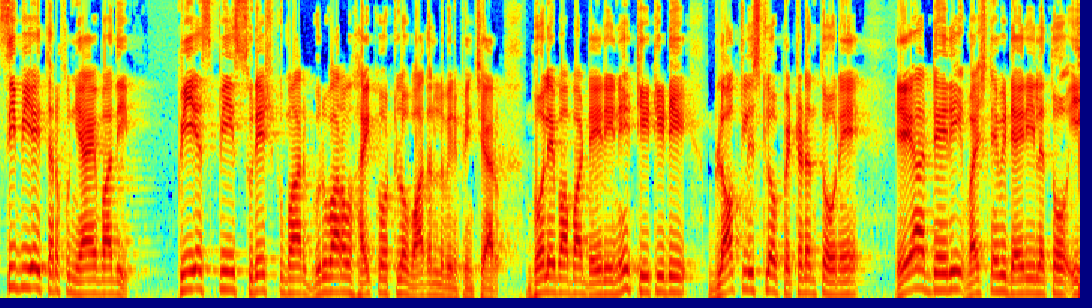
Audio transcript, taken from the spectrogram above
సిబిఐ తరఫు న్యాయవాది పీఎస్పీ సురేష్ కుమార్ గురువారం హైకోర్టులో వాదనలు వినిపించారు. భోలేబాబా డైరీని టీటీడీ బ్లాక్ లిస్టులో పెట్టడంతోనే ఏఆర్ డైరీ వైష్ణవి డైరీలతో ఈ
